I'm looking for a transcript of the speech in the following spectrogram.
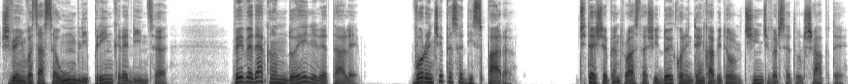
și vei învăța să umbli prin credință, vei vedea că îndoielile tale vor începe să dispară. Citește pentru asta și 2 Corinteni, capitolul 5, versetul 7.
